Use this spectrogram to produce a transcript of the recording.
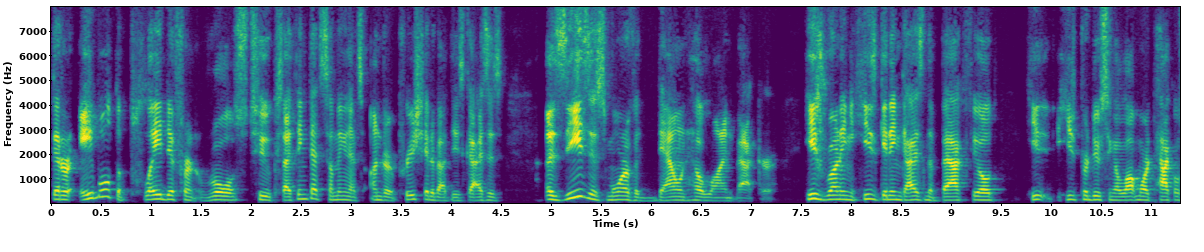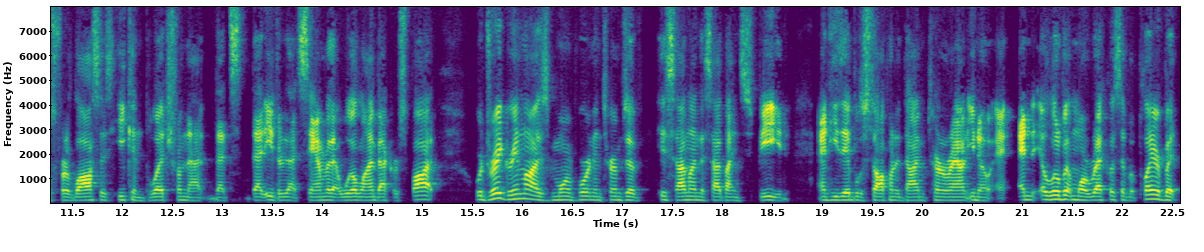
that are able to play different roles too. Because I think that's something that's underappreciated about these guys is Azeez is more of a downhill linebacker. He's running, he's getting guys in the backfield. He he's producing a lot more tackles for losses. He can blitz from that that's that either that Sam or that Will linebacker spot. Where Dre Greenlaw is more important in terms of his sideline to sideline speed, and he's able to stop on a dime, turn around, you know, and, and a little bit more reckless of a player. But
